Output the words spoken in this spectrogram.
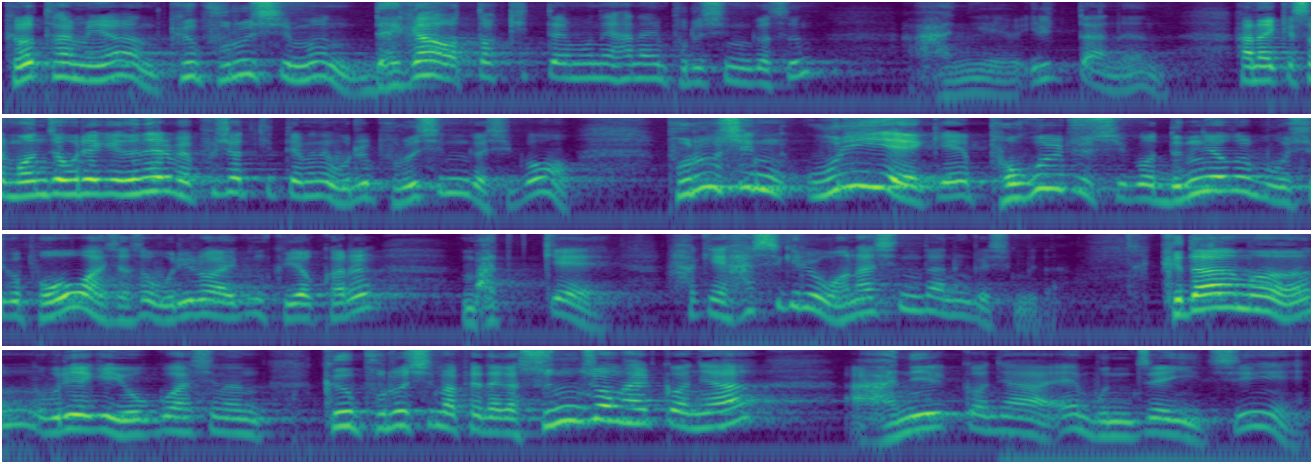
그렇다면 그 부르심은 내가 어떻기 때문에 하나님 부르신 것은 아니에요. 일단은 하나님께서 먼저 우리에게 은혜를 베푸셨기 때문에 우리를 부르신 것이고 부르신 우리에게 복을 주시고 능력을 부으시고 보호하셔서 우리로 하여금 그 역할을 맡게 하게 하시기를 원하신다는 것입니다. 그 다음은 우리에게 요구하시는 그 부르심 앞에 내가 순종할 거냐 아닐 거냐의 문제이지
